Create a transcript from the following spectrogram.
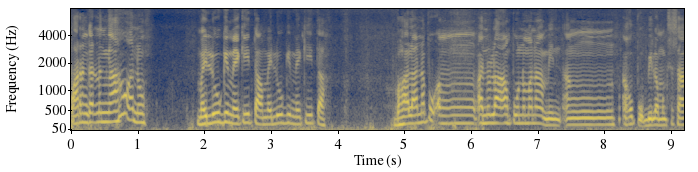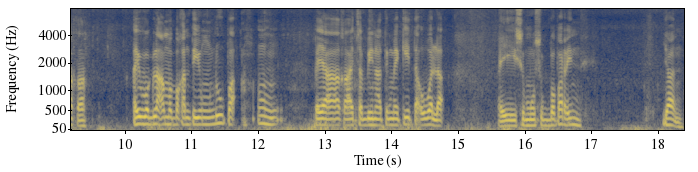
Parang ganun nga ho ano? May lugi may kita may lugi may kita. Bahala na po ang ano lang po naman namin ang ako po bilang magsasaka ay wag lang mabakante yung lupa. Oo. kaya kahit sabihin natin may kita o wala ay sumusugba pa rin. Yan.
